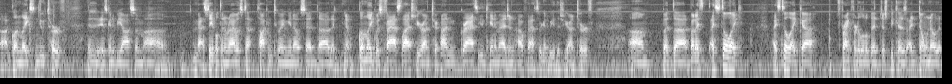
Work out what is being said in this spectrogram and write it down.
uh, Glen Lake's new turf is, is going to be awesome. Uh, Matt Stapleton, when I was t- talking to him, you know, said uh, that you know Glen Lake was fast last year on on grass. You can't imagine how fast they're going to be this year on turf. Um, but uh, but I, I still like I still like uh, Frankfort a little bit just because I don't know that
